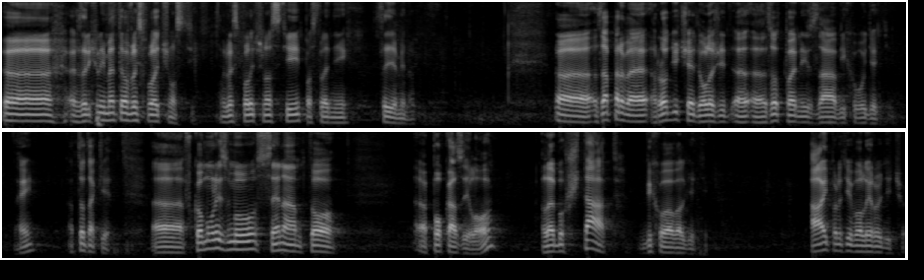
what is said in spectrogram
E, zrychlíme to v společnosti. V společnosti posledních sedm minut. Za prvé, rodiče důležit, e, zodpovědný za výchovu dětí. Hej? A to tak je. Eh, v komunismu se nám to eh, pokazilo, lebo štát vychovával děti. Aj proti voli rodičů.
